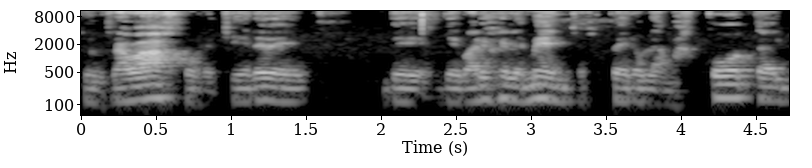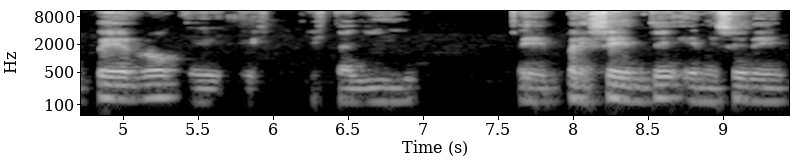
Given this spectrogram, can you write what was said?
de un trabajo, requiere de, varios elementos, pero la mascota, el perro, eh, está allí eh, presente en ese, de,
